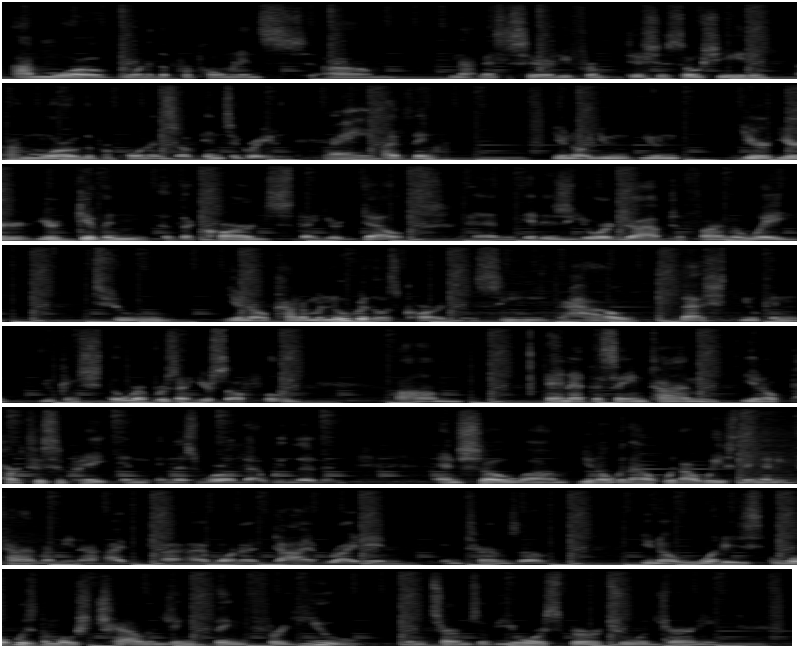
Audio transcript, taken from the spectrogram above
I'm more of one of the proponents, um, not necessarily from disassociating. I'm more of the proponents of integrating. Right. I think, you know, you you you're you're you're given the cards that you're dealt, and it is your job to find a way to you know kind of maneuver those cards and see how best you can you can still represent yourself fully um, and at the same time you know participate in in this world that we live in and so um, you know without without wasting any time i mean i i, I want to dive right in in terms of you know what is what was the most challenging thing for you in terms of your spiritual journey.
